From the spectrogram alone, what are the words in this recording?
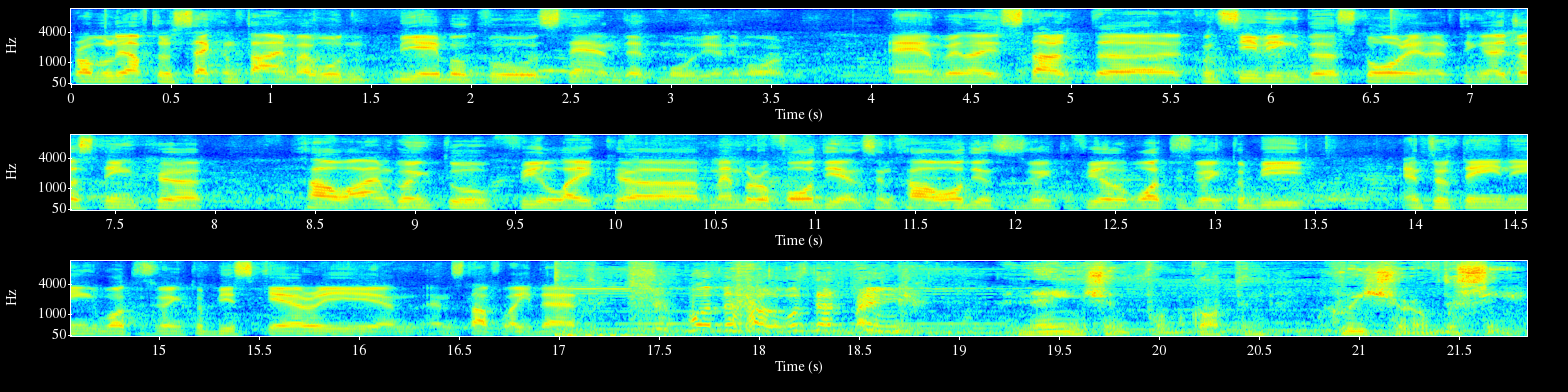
probably after second time I wouldn't be able to stand that movie anymore. And when I start uh, conceiving the story and everything, I just think uh, how I'm going to feel like a member of audience and how audience is going to feel, what is going to be entertaining, what is going to be scary and, and stuff like that. What the hell was that thing? An ancient, forgotten creature of the sea.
